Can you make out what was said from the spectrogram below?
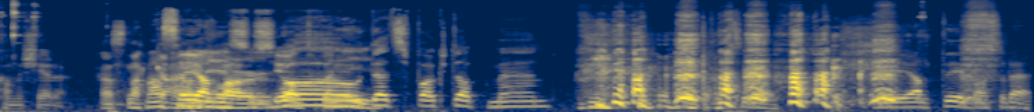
konverserar. Han snackar. Man säger han bara socialt Wow, geni." that's fucked up man. Det är alltid bara sådär.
